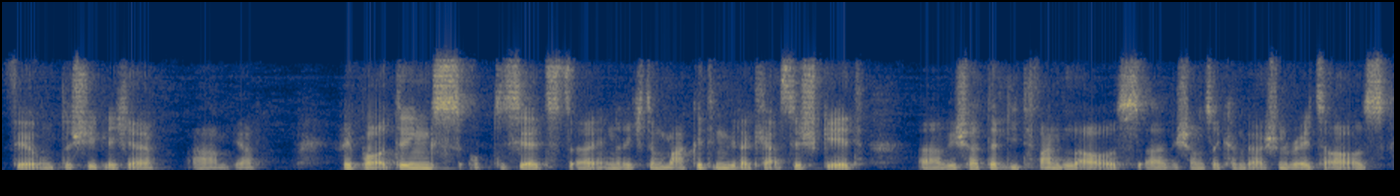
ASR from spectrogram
für unterschiedliche ähm, ja, Reportings, ob das jetzt äh, in Richtung Marketing wieder klassisch geht, äh, wie schaut der Lead-Funnel aus, wie schauen unsere Conversion Rates aus,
